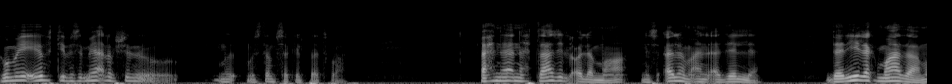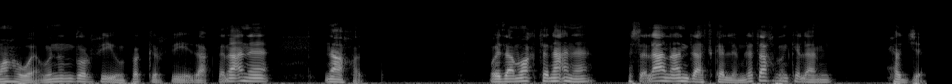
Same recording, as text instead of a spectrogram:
قوم يفتي بس ما يعرف شنو مستمسك الفتوى. إحنا نحتاج العلماء نسألهم عن الأدلة. دليلك ماذا؟ ما هو؟ وننظر فيه ونفكر فيه. إذا اقتنعنا ناخذ. وإذا ما اقتنعنا بس الآن أنا أتكلم. لا تأخذ من كلامي حجة.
